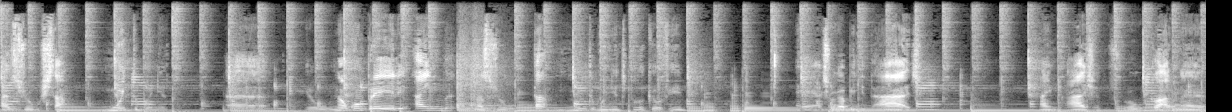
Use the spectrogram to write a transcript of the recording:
Mas o jogo está muito bonito. É, eu não comprei ele ainda, mas o jogo tá muito bonito pelo que eu vi. É, a jogabilidade, a imagem do jogo, claro, né?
